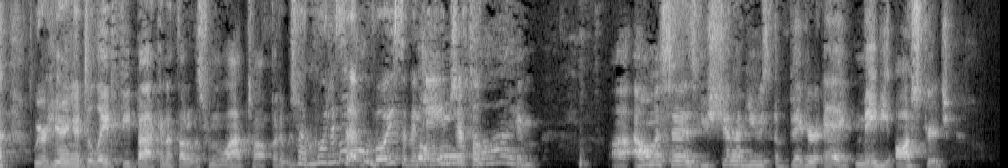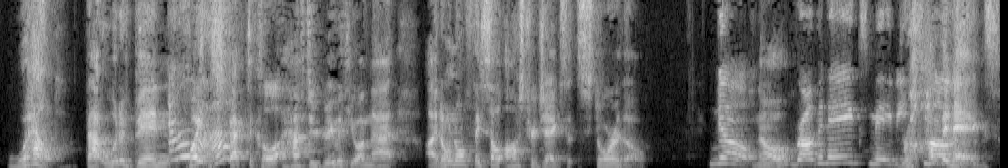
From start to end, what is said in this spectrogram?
we were hearing a delayed feedback, and I thought it was from the laptop, but it was Like what is that voice of an the angel? whole time. Uh, Alma says you should have used a bigger egg, maybe ostrich. Well, that would have been quite a spectacle. I have to agree with you on that. I don't know if they sell ostrich eggs at the store though. No. No, Robin eggs, maybe. robin small. eggs.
